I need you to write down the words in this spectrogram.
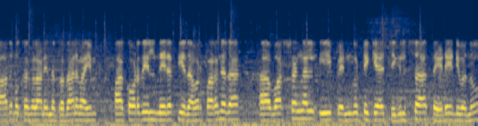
വാദമുഖങ്ങളാണ് ഇന്ന് പ്രധാനമായും കോടതിയിൽ നിരത്തിയത്. അവർ പറഞ്ഞത് വർഷങ്ങൾ ഈ പെൺകുട്ടിക്ക് ചികിത്സ തേടേണ്ടി വന്നു.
